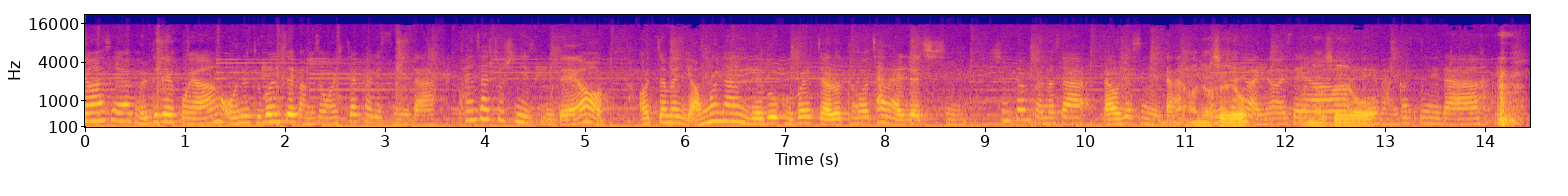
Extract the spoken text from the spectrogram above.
안녕하세요. 별들의 고향. 오늘 두 번째 방송을 시작하겠습니다. 판사 출신인데요. 어쩌면 영원한 내부 고발자로 더 잘 알려주신 신평 변호사 나오셨습니다. 안녕하세요. 변호사님 안녕하세요. 안녕하세요. 네, 반갑습니다.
